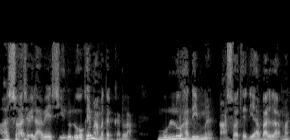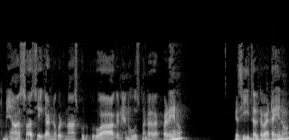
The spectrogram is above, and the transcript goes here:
ආශ්වාස වෙලාවේ සියලු ලෝකෙම අමතක කරලා මුල්ලු හදින්ම ආශ්වාසය දිහා බැලලා මට මේ ආශ්වාසය ගන්නකොට නාස්පුඩු පුරවාගෙන යන හුස්ම රටලක් වැඩ එනවා. ඒක සීතලට වැටෙනවා.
